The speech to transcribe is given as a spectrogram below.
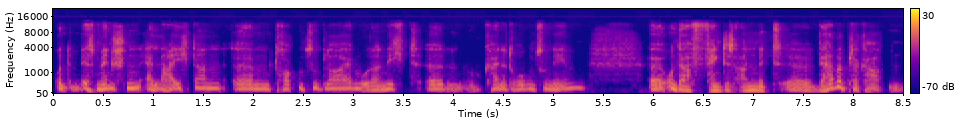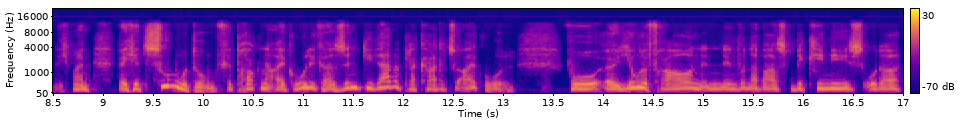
und es Menschen erleichtern, ähm, trocken zu bleiben oder nicht äh, keine Drogen zu nehmen. Äh, und da fängt es an mit äh, Werbeplakaten. Ich meine, welche Zumutung für trockene Alkoholiker sind die Werbeplakate zu Alkohol, wo äh, junge Frauen in den wunderbarsten Bikinis oder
